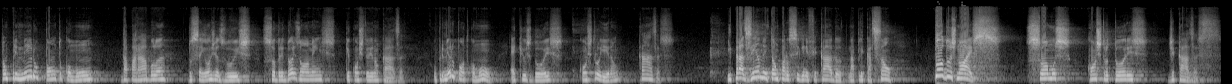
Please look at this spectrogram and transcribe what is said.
Então, primeiro ponto comum da parábola do Senhor Jesus sobre dois homens que construíram casa. O primeiro ponto comum é que os dois construíram casas. E trazendo então para o significado na aplicação, todos nós somos construtores de casas.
